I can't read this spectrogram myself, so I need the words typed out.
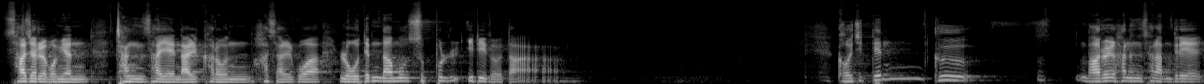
사절을 보면 장사의 날카로운 화살과 로뎀나무 숯불 이리로다. 거짓된 그 말을 하는 사람들의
